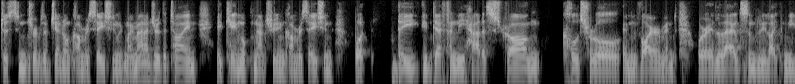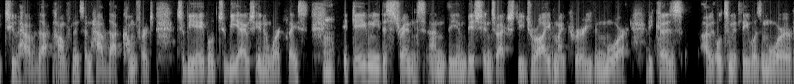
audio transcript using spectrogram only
just in terms of general conversation with my manager at the time, it came up naturally in conversation, but they definitely had a strong cultural environment where it allowed somebody like me to have that confidence and have that comfort to be able to be out in a workplace. Mm. It gave me the strength and the ambition to actually drive my career even more because I ultimately was more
